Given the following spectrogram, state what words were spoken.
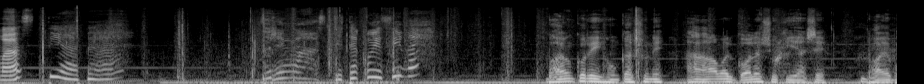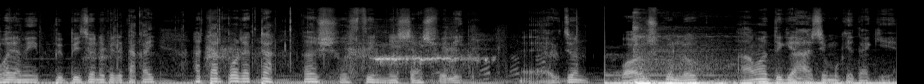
মাছ দিয়া দেয় তোরে না ভয়ঙ্কর এই হুঙ্কার শুনে আমার গলা শুকিয়ে আসে। ভয়ে ভয়ে আমি পিছনে ফিরে তাকাই আর তারপর একটা স্বস্তির নিঃশ্বাস ফেলি। একজন বয়স্ক লোক আমার দিকে হাসি মুখে তাকিয়ে।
